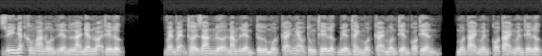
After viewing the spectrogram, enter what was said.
duy nhất không an ổn liền là nhân loại thế lực. Vẹn vẹn thời gian nửa năm liền từ một cái nghèo túng thế lực biến thành một cái muốn tiền có tiền, muốn tài nguyên có tài nguyên thế lực.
